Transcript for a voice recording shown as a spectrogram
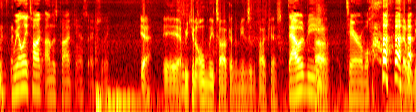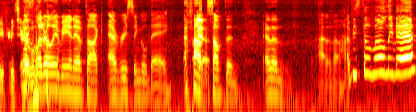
we only talk on this podcast, actually. Yeah, yeah, we can only talk on the means of the podcast. That would be uh, terrible. that would be pretty terrible. literally me and him talk every single day about yeah. something, and then I don't know. I'd be so lonely, man.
